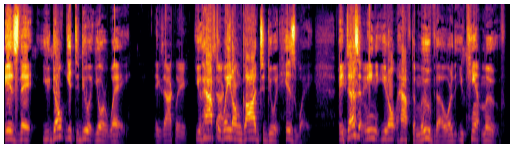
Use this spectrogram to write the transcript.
is that you don't get to do it your way. Exactly. You have to wait on God to do it His way. It doesn't mean that you don't have to move though, or that you can't move.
